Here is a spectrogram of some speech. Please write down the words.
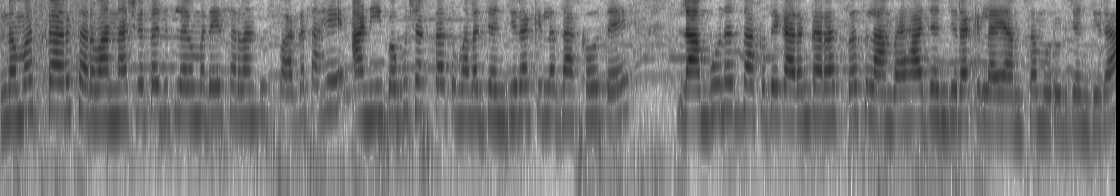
नमस्कार सर्वांना. श्वेता जितलाईमध्ये सर्वांचं स्वागत आहे. आणि बघू शकता तुम्हाला जंजिरा किल्ला दाखवते लांबूनच दाखवते कारण का रस्ताच लांब आहे. हा जंजिरा किल्ला आहे आमचा मुरुड जंजिरा.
